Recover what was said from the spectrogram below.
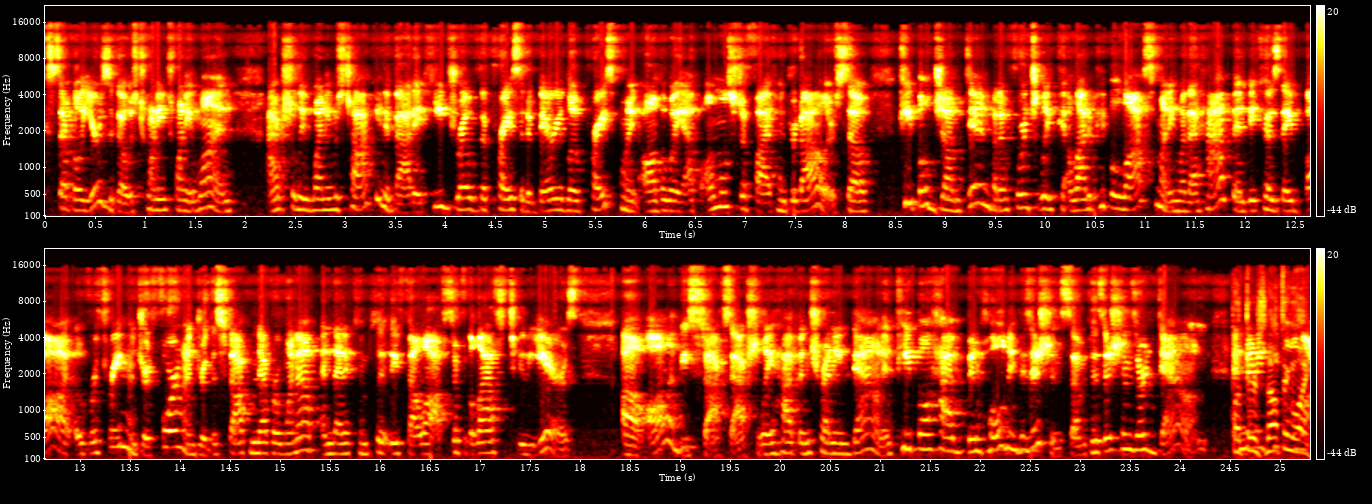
several years ago, it was 2021, actually, when he was talking about it, he drove the price at a very low price point all the way up almost to $500. So people jumped in, but unfortunately, a lot of people lost money when that happened because they bought over 300, 400. The stock never went up and then it completely fell off. So for the last two years, uh, all of these stocks actually have been trending down, and people have been holding positions. Some positions are down. But there's nothing like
